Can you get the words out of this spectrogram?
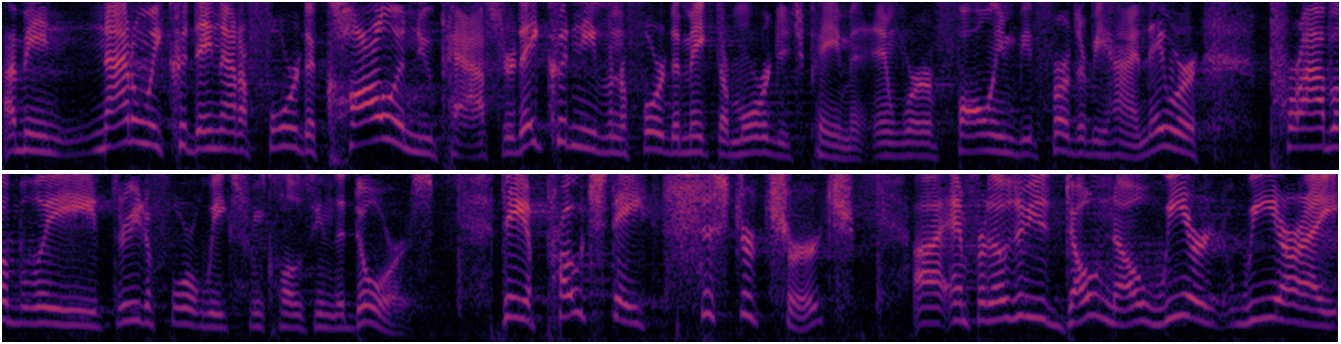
I mean, not only could they not afford to call a new pastor, they couldn't even afford to make their mortgage payment and were falling be further behind. They were probably three to four weeks from closing the doors. They approached a sister church uh, and for those of you who don't know, we are we are a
